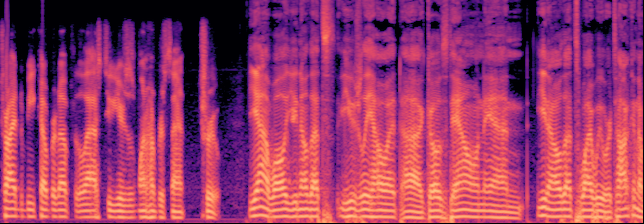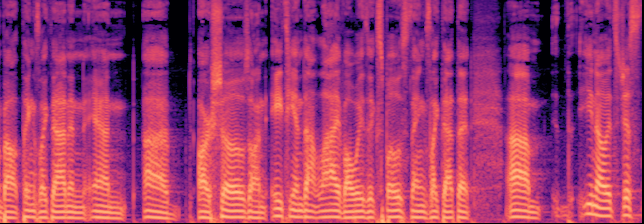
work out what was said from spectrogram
tried to be covered up for the last two years is 100% true Yeah, well, you know that's usually how it uh, goes down, and you know that's why we were talking about things like that, and and uh, our shows on ATN.live always expose things like that. That um, you know, it's just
